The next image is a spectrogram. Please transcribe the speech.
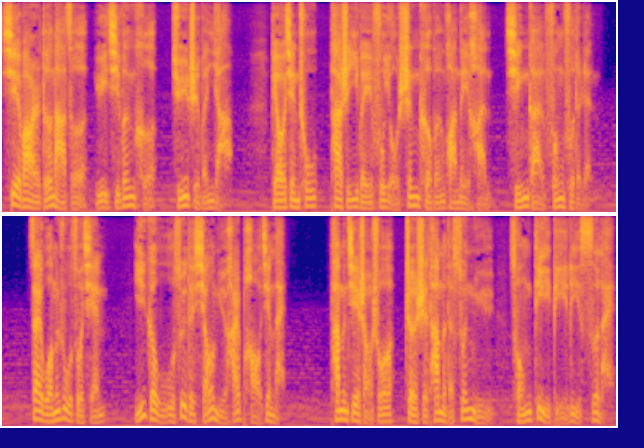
谢瓦尔德纳泽语气温和，举止文雅，表现出他是一位富有深刻文化内涵、情感丰富的人。在我们入座前，一个五岁的小女孩跑进来，他们介绍说这是他们的孙女，从蒂比利斯来。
